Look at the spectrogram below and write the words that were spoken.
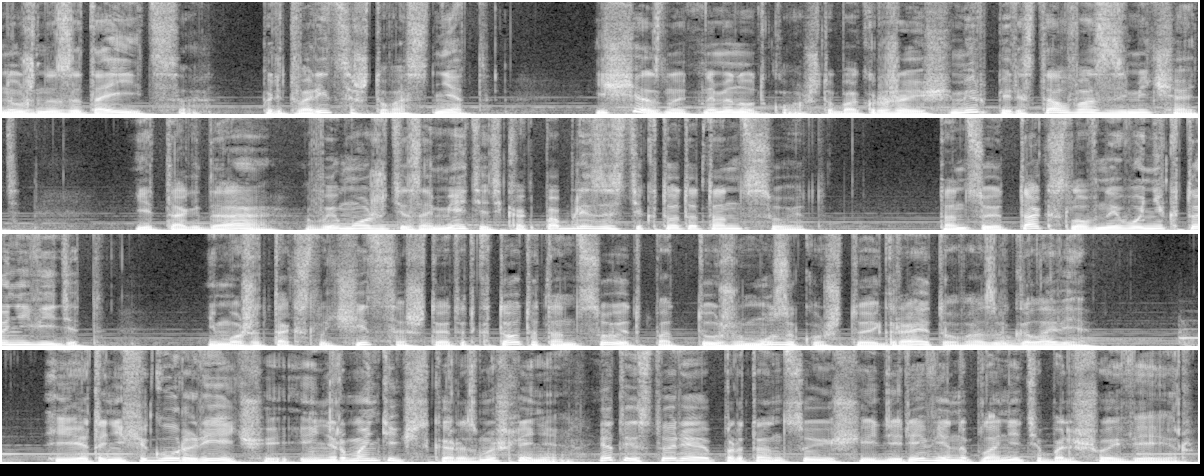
Нужно затаиться, притвориться, что вас нет. Исчезнуть на минутку, чтобы окружающий мир перестал вас замечать. И тогда вы можете заметить, как поблизости кто-то танцует. Танцует так, словно его никто не видит. И может так случиться, что этот кто-то танцует под ту же музыку, что играет у вас в голове. И это не фигура речи и не романтическое размышление. Это история про танцующие деревья на планете Большой Веер.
